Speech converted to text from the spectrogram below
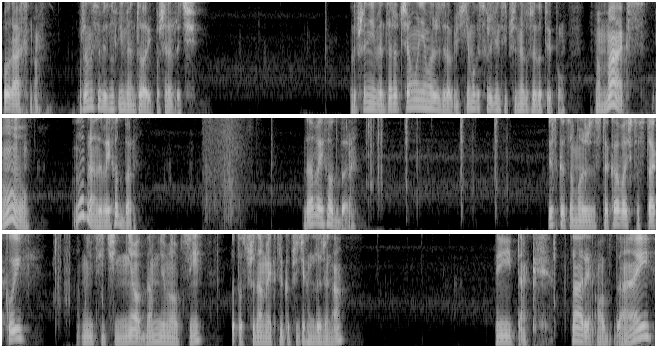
Porachno. Możemy sobie znów inwentory poszerzyć. Ulepszenie inwentarza czemu nie możesz zrobić? Nie mogę stworzyć więcej przedmiotów tego typu. Mam max! O! No dobra, dawaj hotbar. Dawaj hotbar. Wszystko, co możesz zestakować, to stakuj. Amunicji ci nie oddam, nie ma opcji. To to sprzedamy, jak tylko przyjdzie handlerzyna. I tak. Flary oddaj.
